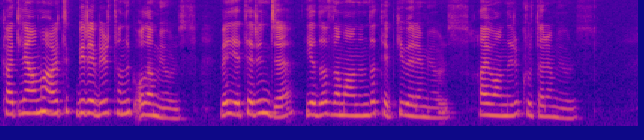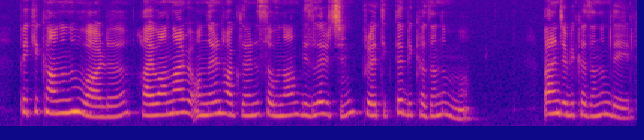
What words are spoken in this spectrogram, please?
Katliama artık birebir tanık olamıyoruz ve yeterince ya da zamanında tepki veremiyoruz. Hayvanları kurtaramıyoruz. Peki kanunun varlığı, hayvanlar ve onların haklarını savunan bizler için pratikte bir kazanım mı? Bence bir kazanım değil.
